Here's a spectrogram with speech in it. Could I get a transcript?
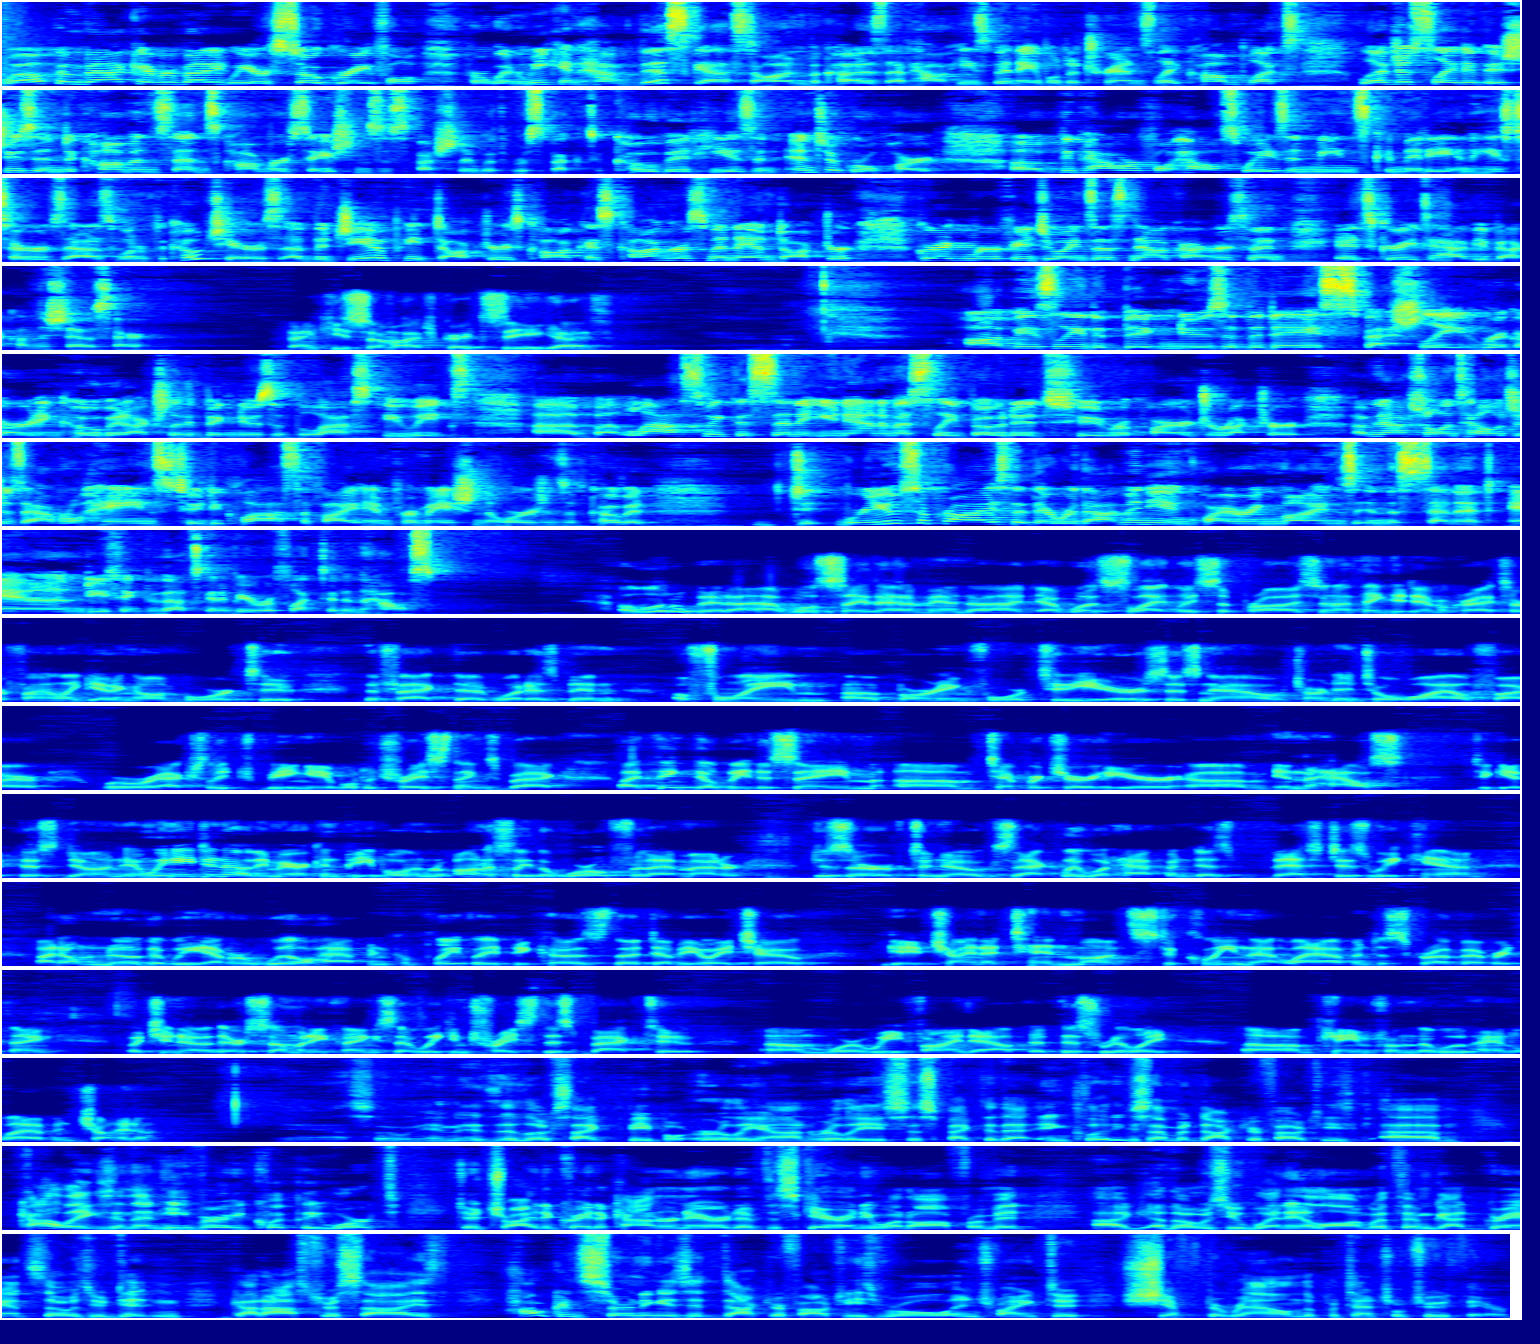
Welcome back, everybody. We are so grateful for when we can have this guest on because of how he's been able to translate complex legislative issues into common sense conversations, especially with respect to COVID. He is an integral part of the powerful House Ways and Means Committee, and he serves as one of the co-chairs of the GOP Doctors Caucus. Congressman and Doctor Greg Murphy joins us now, Congressman. It's great to have you back on the show, sir. Thank you so much. Great to see you guys. Obviously, the big news of the day, especially regarding COVID, actually the big news of the last few weeks. Uh, but last week, the Senate unanimously voted to require Director of National Intelligence Avril Haines to declassify information, the origins of COVID. D- were you surprised that there were that many inquiring minds in the Senate? And do you think that that's going to be reflected in the House? A little bit. I will say that, Amanda. I, I, was slightly surprised. And I think the Democrats are finally getting on board to the fact that what has been a flame uh, burning for two years has now turned into a wildfire where we're actually being able to trace things back. I think there'll be the same um, temperature here um, in the House to get this done. And we need to know the American people, and honestly, the world for that matter, deserve to know exactly what happened as best as we can I don't know that we ever will happen completely because the WHO gave China 10 months to clean that lab and to scrub everything. But you know, there are so many things that we can trace this back to um, where we find out that this really um, came from the Wuhan lab in China. Yeah, so, and it looks like people early on really suspected that, including some of Dr. Fauci's um, colleagues, and then he very quickly worked to try to create a counter narrative to scare anyone off from it. Uh, those who went in along with him got grants, those who didn't got ostracized. How concerning is it Dr. Fauci's role in trying to shift around the potential truth there?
